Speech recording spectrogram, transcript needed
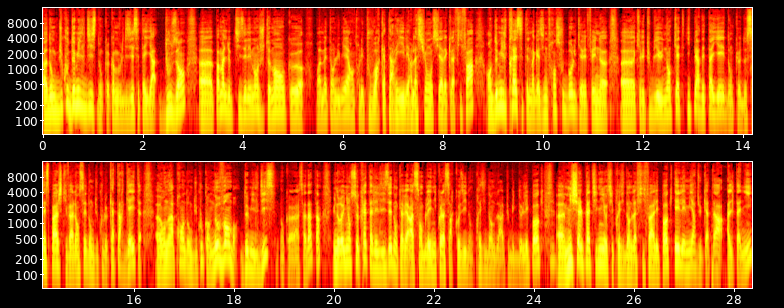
Euh, donc du coup 2010, donc comme vous le disiez, c'était il y a 12 ans. Euh, pas mal de petits éléments justement que euh, on va mettre en lumière entre les pouvoirs qataris, les relations aussi avec la FIFA. En 2013, c'était le magazine France Football qui avait fait une, euh, qui avait publié une enquête hyper détaillée donc de 16 pages qui va lancer donc du coup le Qatar Gate. Euh, on en apprend donc du coup qu'en novembre 2010, donc euh, à sa date, hein, une réunion secrète à l'Elysée donc avait rassemblé Nicolas Sarkozy, donc président de la République de l'époque, euh, Michel Platini, aussi président de la FIFA à l'époque, et l'émir du Qatar, Al Thani.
